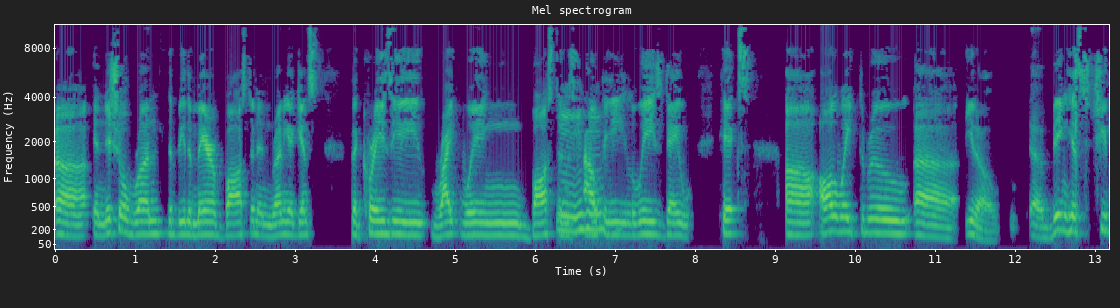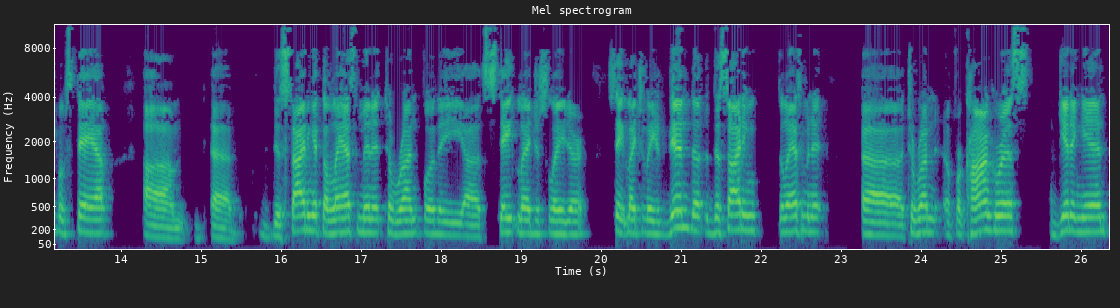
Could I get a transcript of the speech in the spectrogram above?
uh, initial run to be the mayor of Boston and running against the crazy right wing Boston's mm-hmm. Louise Day Hicks, uh, all the way through, uh, you know, uh, being his chief of staff, um, uh, deciding at the last minute to run for the uh, state legislator, state legislator, then the, deciding the last minute uh, to run for Congress, getting in.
